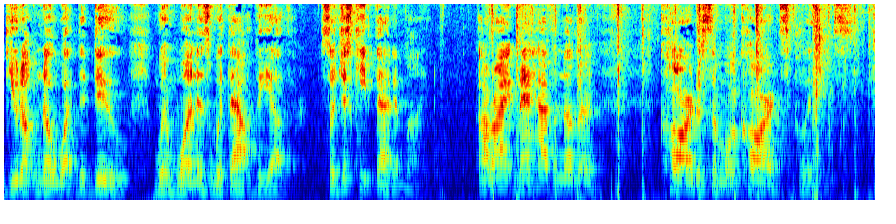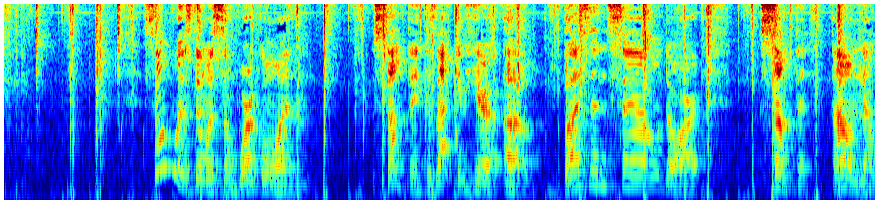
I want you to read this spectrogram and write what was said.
You don't know what to do when one is without the other. So just keep that in mind. All right, may I have another card or some more cards, please? Someone's doing some work on something because I can hear a buzzing sound or something. I don't know.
